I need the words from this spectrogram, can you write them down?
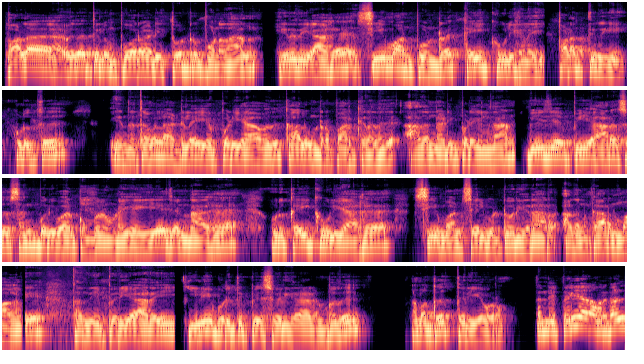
பல விதத்திலும் போராடி தோற்று போனதால் இறுதியாக சீமான் போன்ற கைக்கூலிகளை பணத்தில் கொடுத்து இந்த தமிழ்நாட்டிலே எப்படியாவது காலூன்ற பார்க்கிறது. அதன் அடிப்படையில் தான் பிஜேபி ஆர்எஸ்எஸ் சங் பரிவார் கும்பலினுடைய ஏஜெண்டாக ஒரு கைக்கூலியாக சீமான் செயல்பட்டு வருகிறார். அதன் காரணமாகவே தந்தை பெரியாரை இழிவுபடுத்தி பேசி வருகிறார் என்பது நமக்கு தெரிய வரும். தந்தை பெரியார் அவர்கள்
